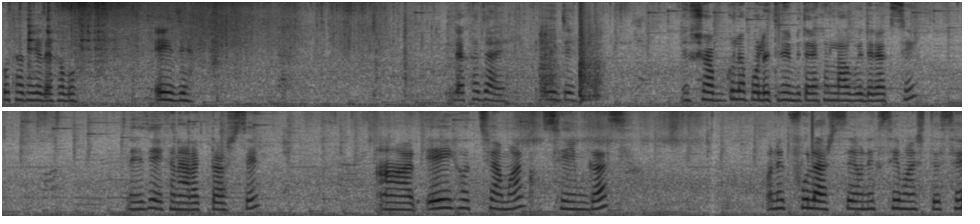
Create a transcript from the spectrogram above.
কোথা থেকে দেখাবো? এই যে। দেখা যায়, এই যে। সবগুলো পলিথিনের ভিতরে এখন লাউ বেঁধে রাখছি। এই যে এখানে আরেকটা আসছে। আর এই হচ্ছে আমার সিম গাছ। অনেক ফুল আসছে, অনেক সিম আসতেছে।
